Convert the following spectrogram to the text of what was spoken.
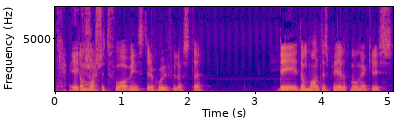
Ja, i och De har sig. 22 vinster och 7 förluster. Det, de har inte spelat många kryss.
